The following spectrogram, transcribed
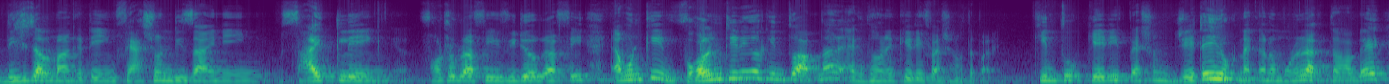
Digital marketing fashion designing cycling photography videography এমনকি ভলেন্টিয়ারিংও কিন্তু আপনার এক ধরনের ক্রিয়েটিভ প্যাশন হতে পারে। কিন্তু ক্রিয়েটিভ প্যাশন যেটাই হোক না কেন মনে রাখতে হবে,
